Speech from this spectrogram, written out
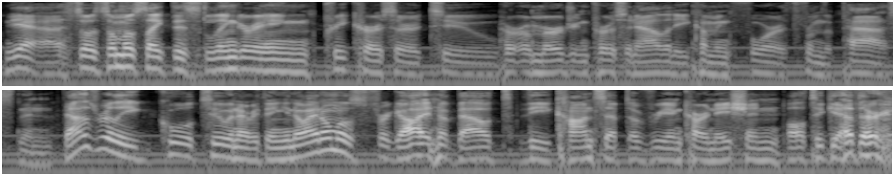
Yeah, so it's almost like this lingering precursor to her emerging personality coming forth from the past. And that was really cool too and everything. You know, I'd almost forgotten about the concept of reincarnation altogether.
